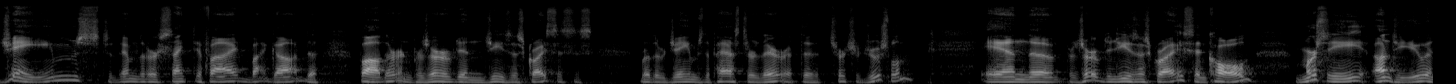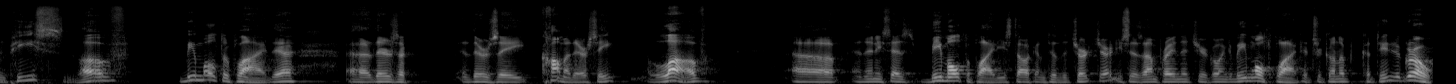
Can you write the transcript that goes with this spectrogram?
James, to them that are sanctified by God the Father and preserved in Jesus Christ. This is brother James, the pastor there at the Church of Jerusalem. And uh, preserved in Jesus Christ and called, mercy unto you and peace, and love be multiplied. There, uh, there's, a, there's a comma there, see? Love uh, and then he says, Be multiplied. He's talking to the church there, and he says, I'm praying that you're going to be multiplied, that you're going to continue to grow.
